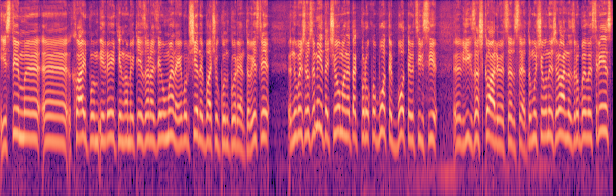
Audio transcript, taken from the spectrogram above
І з тим е, е, хайпом і рейтингом, який зараз є у мене, я взагалі не бачу конкурентів. Якщо, ну ви ж розумієте, чого в мене так порохоботи, боти, оці всі, е, їх зашкалює це все. Тому що вони ж реально зробили сріз,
